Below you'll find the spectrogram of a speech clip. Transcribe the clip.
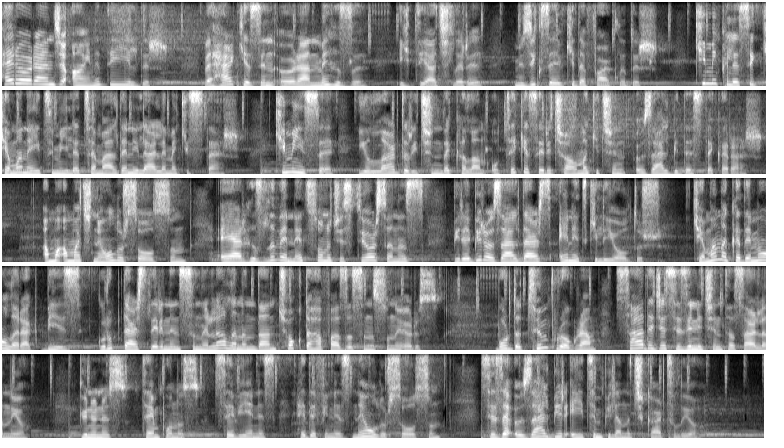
Her öğrenci aynı değildir ve herkesin öğrenme hızı, ihtiyaçları, müzik zevki de farklıdır. Kimi klasik keman eğitimiyle temelden ilerlemek ister. Kimi ise yıllardır içinde kalan o tek eseri çalmak için özel bir destek arar. Ama amaç ne olursa olsun, eğer hızlı ve net sonuç istiyorsanız birebir özel ders en etkili yoldur. Keman Akademi olarak biz grup derslerinin sınırlı alanından çok daha fazlasını sunuyoruz. Burada tüm program sadece sizin için tasarlanıyor. Gününüz, temponuz, seviyeniz, hedefiniz ne olursa olsun size özel bir eğitim planı çıkartılıyor.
